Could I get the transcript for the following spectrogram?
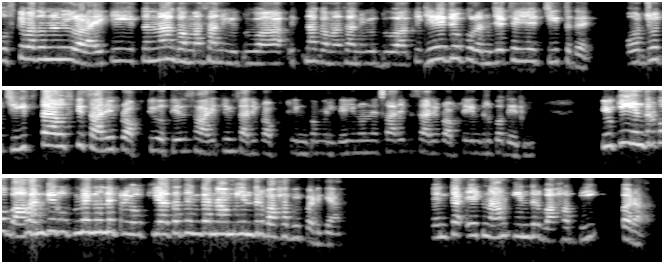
तो उसके बाद उन्होंने लड़ाई की, इतना घमासान युद्ध हुआ, इतना घमासान युद्ध हुआ कि ये जो पुरंजे थे, ये जीत गए। और जो जीतता है, उसकी सारी प्रॉपर्टी होती है, सारी की सारी प्रॉपर्टी इनको मिल गई, इन्होंने सारी की सारी प्रॉपर्टी इंद्र को दे दी। क्योंकि इंद्र को वाहन के रूप में इन्होंने प्रयोग किया था तो इनका नाम इंद्र वाह भी पड़ गया। तो इनका एक नाम इंद्र वाह भी पड़ा।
